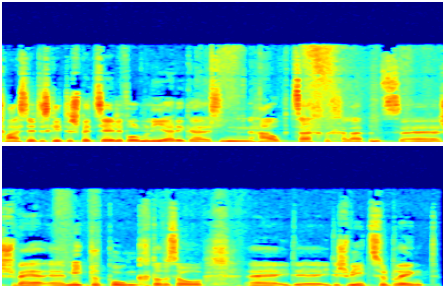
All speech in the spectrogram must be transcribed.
ich weiß nicht, es gibt eine spezielle Formulierung, äh, seinen hauptsächlichen Lebensschwer, äh, Mittelpunkt oder so, äh, in, der, in der Schweiz verbringt.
